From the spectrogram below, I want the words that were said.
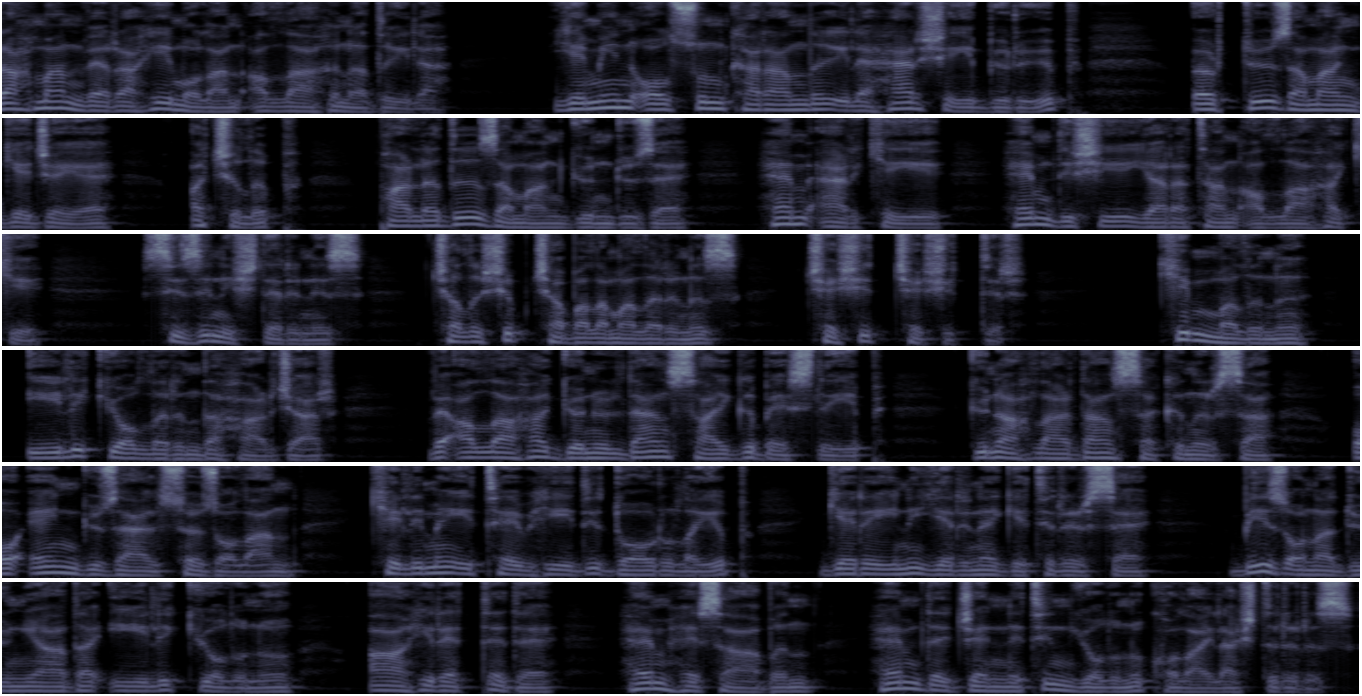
Rahman ve Rahim olan Allah'ın adıyla. Yemin olsun karanlığı ile her şeyi bürüyüp, örttüğü zaman geceye, açılıp, parladığı zaman gündüze, hem erkeği hem dişiyi yaratan Allah'a ki, sizin işleriniz, çalışıp çabalamalarınız çeşit çeşittir. Kim malını iyilik yollarında harcar ve Allah'a gönülden saygı besleyip günahlardan sakınırsa o en güzel söz olan kelime-i tevhidi doğrulayıp gereğini yerine getirirse biz ona dünyada iyilik yolunu, ahirette de hem hesabın hem de cennetin yolunu kolaylaştırırız.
